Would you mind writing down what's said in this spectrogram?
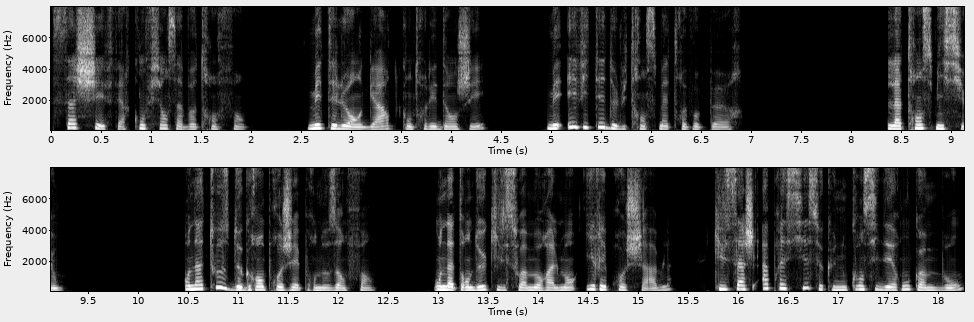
Sachez faire confiance à votre enfant. mettez-le en garde contre les dangers, mais évitez de lui transmettre vos peurs. La transmission. On a tous de grands projets pour nos enfants. On attend d'eux qu'ils soient moralement irréprochables, qu'ils sachent apprécier ce que nous considérons comme bon,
